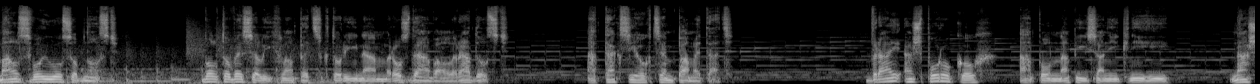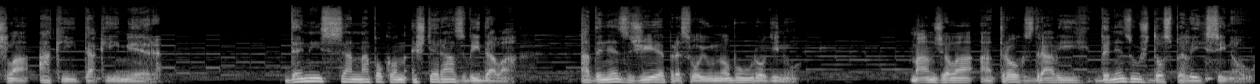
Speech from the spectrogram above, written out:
Mal svoju osobnosť – bol to veselý chlapec, ktorý nám rozdával radosť. A tak si ho chcem pamätať. Vraj až po rokoch a po napísaní knihy našla aký taký mier. Denis sa napokon ešte raz vydala a dnes žije pre svoju novú rodinu. Manžela a troch zdravých, dnes už dospelých synov.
